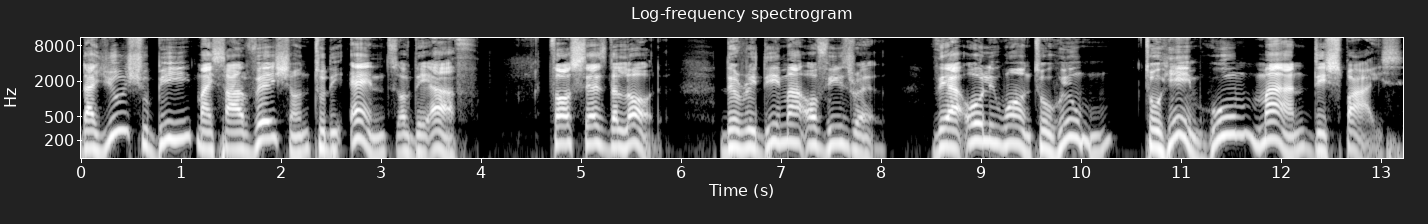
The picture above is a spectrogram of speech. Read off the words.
that you should be my salvation to the ends of the earth. Thus says the Lord, the Redeemer of Israel, their only One, to whom to him whom man despise,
